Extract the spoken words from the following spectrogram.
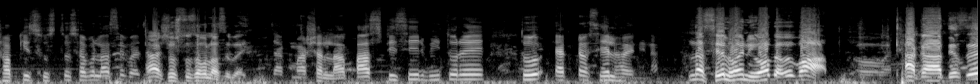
সব কি সুস্থ সবল আছে ভাইজান? হ্যাঁ সুস্থ সবল আছে ভাই। যাক মাশাল্লাহ পাঁচ পিসের ভিতরে তো একটা সেল হয়নি না? না সেল হয়নি ও বাপ। ও টাকা আচ্ছা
